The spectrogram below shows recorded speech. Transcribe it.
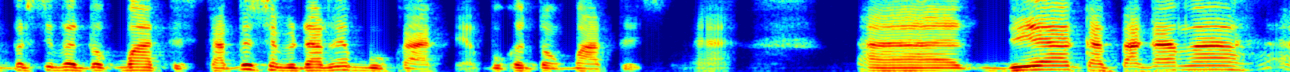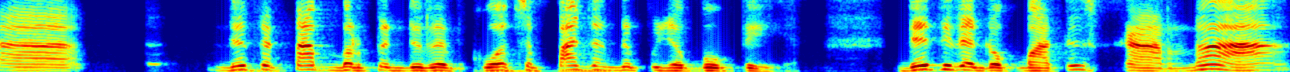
bersifat dogmatis. Tapi sebenarnya bukan ya, bukan dogmatis. Ya. Uh, dia katakanlah uh, dia tetap berpendirian kuat sepanjang dia punya bukti. Dia tidak dogmatis karena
